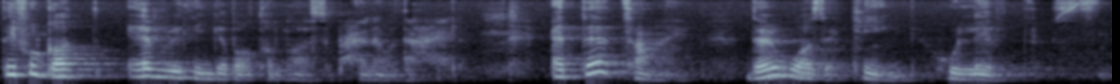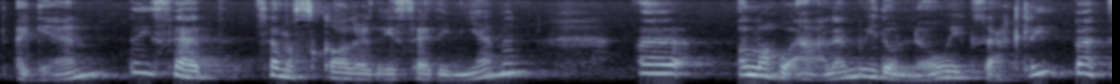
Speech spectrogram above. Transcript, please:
They forgot everything about Allah subhanahu wa ta'ala. At that time, there was a king who lived again. They said, some scholars, they said in Yemen. Uh, Allahu A'lam, we don't know exactly, but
